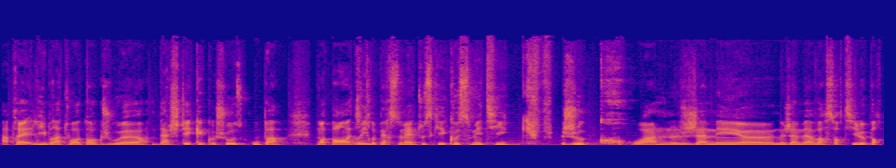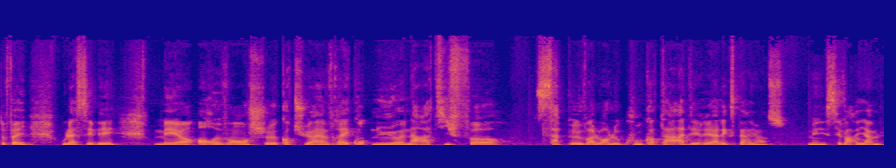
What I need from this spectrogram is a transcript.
après, libre à toi en tant que joueur d'acheter quelque chose ou pas. Moi, par exemple, à titre Oui. personnel, tout ce qui est cosmétique, je crois ne jamais, euh, ne jamais avoir sorti le portefeuille ou la CB. Mais euh, en revanche, quand tu as un vrai contenu euh, narratif fort, ça peut valoir le coup quand tu as adhéré à l'expérience. Mais c'est variable.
